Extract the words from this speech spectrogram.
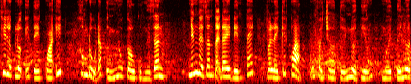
khi lực lượng y tế quá ít, không đủ đáp ứng nhu cầu của người dân. Những người dân tại đây đến test và lấy kết quả cũng phải chờ tới nửa tiếng mới tới lượt.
